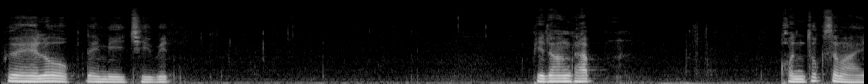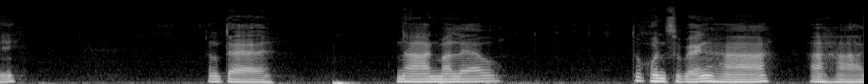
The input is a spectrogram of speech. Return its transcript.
เพื่อให้โลกได้มีชีวิต พี่น้องครับ คนทุกสมัย ตั้งแต่นานมาแล้ว ทุกคนแสวงหาอาหาร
